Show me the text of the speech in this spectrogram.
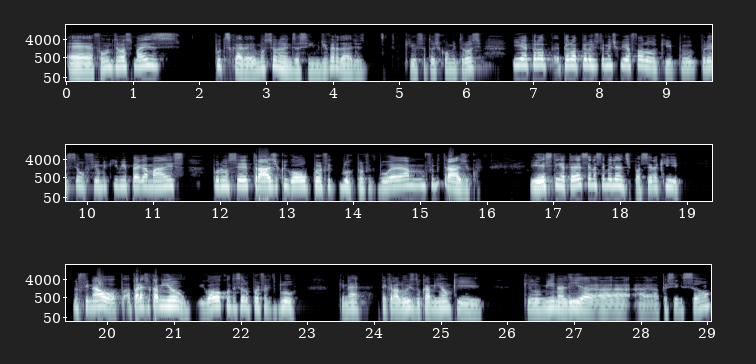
É, foi um dos negócios mais. Putz, cara, emocionantes, assim, de verdade. Que o Satoshi Kon trouxe. E é pela, é pelo apelo justamente que o Ia falou, que por, por esse ser um filme que me pega mais por não ser trágico igual o Perfect Blue. Perfect Blue é um filme trágico. E esse tem até cena semelhante, tipo, a cena que no final ap- aparece o caminhão, igual aconteceu no Perfect Blue, que né, tem aquela luz do caminhão que, que ilumina ali a, a, a perseguição,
